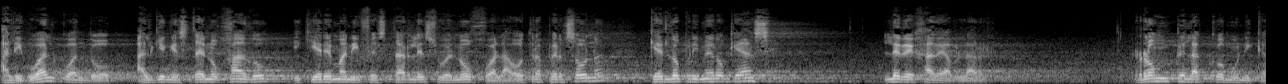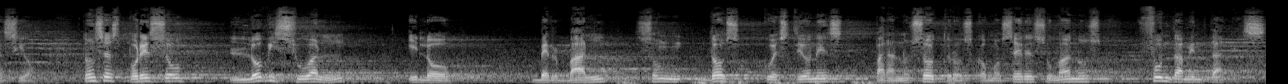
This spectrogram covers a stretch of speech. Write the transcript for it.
Al igual cuando alguien está enojado y quiere manifestarle su enojo a la otra persona, ¿qué es lo primero que hace? Le deja de hablar, rompe la comunicación. Entonces, por eso lo visual y lo verbal son dos cuestiones para nosotros como seres humanos fundamentales.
